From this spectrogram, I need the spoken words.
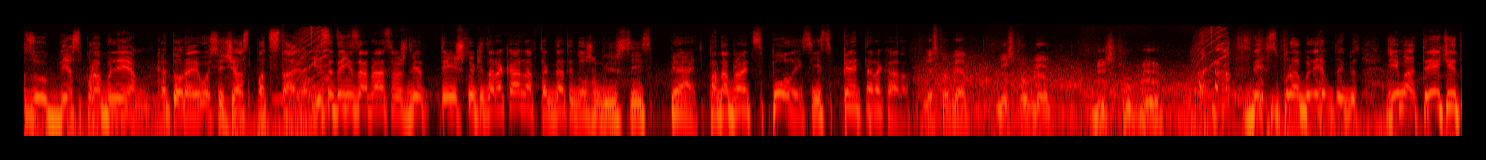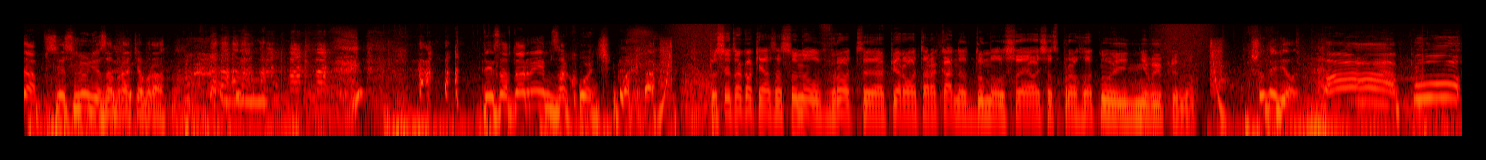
Фразу «без проблем», которая его сейчас подставила. Если ты не забрасываешь две-три штуки тараканов, тогда ты должен будешь съесть пять. Подобрать с пола и съесть пять тараканов. Без проблем. Без проблем. Без проблем, так без... Дима, третий этап. Все слюни забрать обратно. Ты со вторым закончи пока. После того, как я засунул в рот э, первого таракана, думал, что я его сейчас проглотну и не выплюну. Что ты делаешь? А, фу!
